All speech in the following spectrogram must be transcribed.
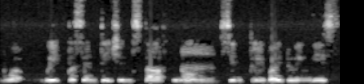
what weight percentage and stuff. You know, Mm. simply by doing this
